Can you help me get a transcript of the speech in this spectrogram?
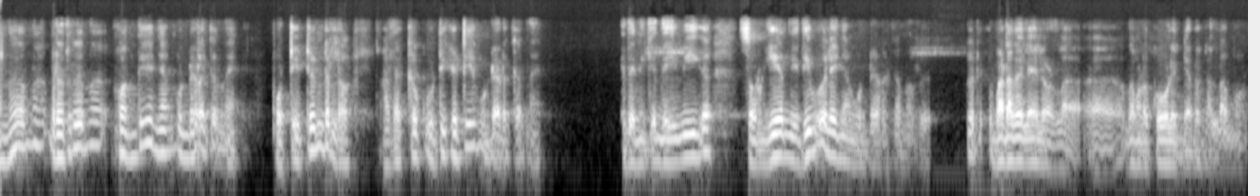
അന്ന് തന്ന ബ്രദർ എന്ന് കൊന്തയാണ് ഞാൻ കൊണ്ടുനടക്കുന്നത് പൊട്ടിയിട്ടുണ്ടല്ലോ. അതൊക്കെ കൂട്ടിക്കെട്ടിയാണ് കൊണ്ടുനടക്കുന്നത് ഇതെനിക്ക് ദൈവീക സ്വർഗീയ നിധി പോലെ ഞാൻ കൊണ്ടുനടക്കുന്നത്. ഒരു വടനിലയിലുള്ള നമ്മുടെ കോളിന്റെ പെങ്ങളുടെ മോൾ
